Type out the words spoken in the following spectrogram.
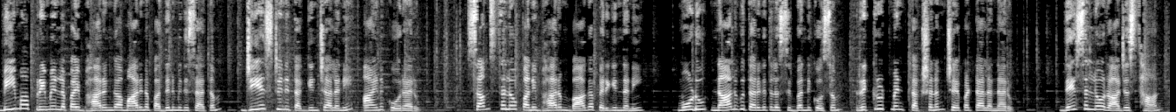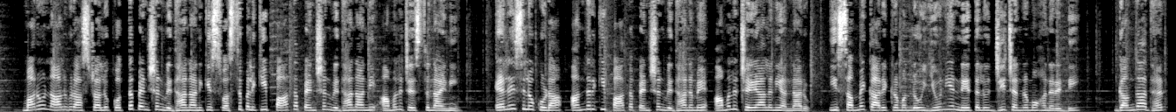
బీమా ప్రీమియంలపై భారంగా మారిన పద్దెనిమిది శాతం జీఎస్టీని తగ్గించాలని ఆయన కోరారు. సంస్థలో పని భారం బాగా పెరిగిందని మూడు నాలుగు తరగతుల సిబ్బంది కోసం రిక్రూట్మెంట్ తక్షణం చేపట్టాలన్నారు. దేశంలో రాజస్థాన్ మరో నాలుగు రాష్ట్రాలు కొత్త పెన్షన్ విధానానికి స్వస్థపలికి పాత పెన్షన్ విధానాన్ని అమలు చేస్తున్నాయని. ఎల్ఐసిలో కూడా అందరికీ పాత పెన్షన్ విధానమే అమలు చేయాలని అన్నారు. ఈ సమ్మె కార్యక్రమంలో యూనియన్ నేతలు జి చంద్రమోహనరెడ్డి గంగాధర్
